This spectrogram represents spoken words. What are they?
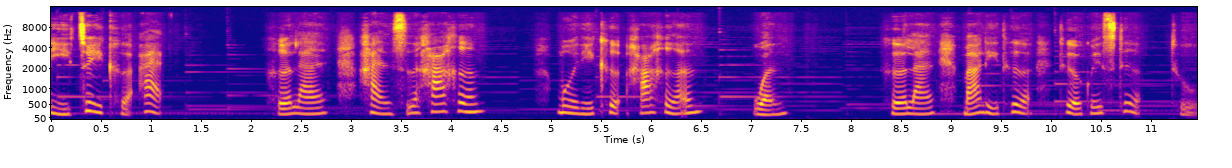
你最可爱，荷兰汉斯·哈赫恩，莫尼克·哈赫恩。文，荷兰马里特·特圭斯特图，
